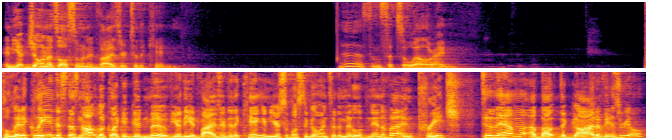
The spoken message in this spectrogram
And yet Jonah is also an advisor to the king. Yeah, this doesn't sit so well, right? Politically, this does not look like a good move. You're the advisor to the king and you're supposed to go into the middle of Nineveh and preach to them about the God of Israel.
